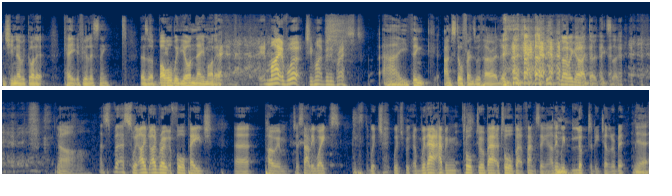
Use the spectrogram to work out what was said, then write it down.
and she never got it. Kate, if you're listening, there's a bobble with your name on it. It might have worked. She might have been impressed. I think I'm still friends with her. Knowing her, I don't think so. Oh, that's, that's sweet. I, I wrote a four-page uh, poem to Sally Waits, which, which, uh, without having talked to her about at all about fancying, I think we looked at each other a bit. Yeah.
